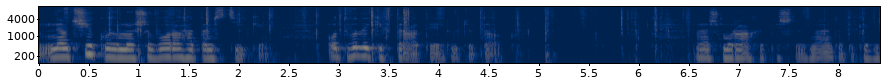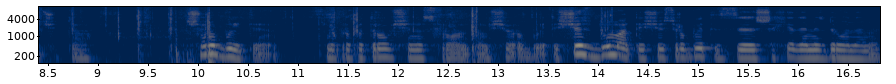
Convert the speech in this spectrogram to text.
не очікуємо, що ворога там стільки. От великі втрати йдуть отак. У мене ж мурахи пішли, знаєте, таке відчуття. Що робити? Дніпропетровщина з фронтом, що робити? Щось думати, щось робити з шахедами, з дронами.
